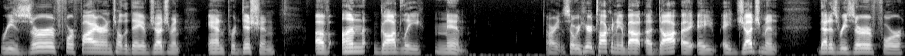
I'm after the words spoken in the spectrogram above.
reserved for fire until the day of judgment and perdition of ungodly men. All right, so we're here talking about a, doc, a, a, a judgment that is reserved for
